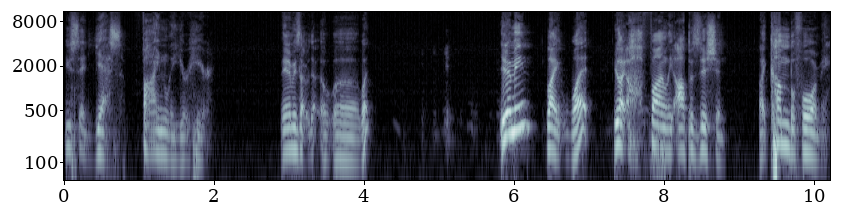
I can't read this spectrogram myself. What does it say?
you said, Yes, finally you're here? The enemy's like, uh, What? You know what I mean? Like, what? You're like, oh, finally, opposition. Like, come before me.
